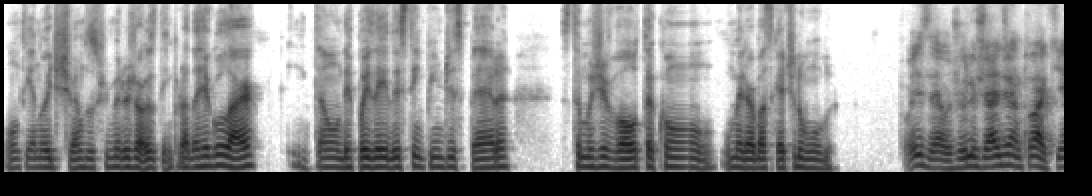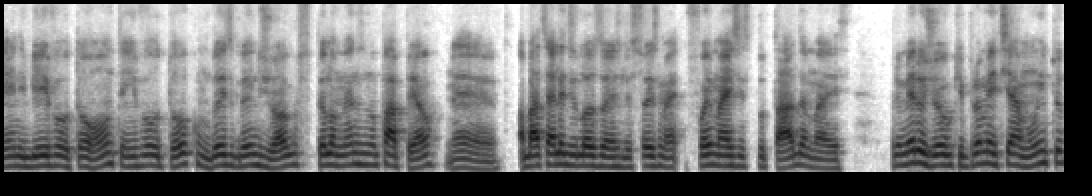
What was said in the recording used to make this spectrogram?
Ontem à noite tivemos os primeiros jogos da temporada regular. Então, depois aí desse tempinho de espera, estamos de volta com o melhor basquete do mundo. Pois é, o Júlio já adiantou aqui, a NBA voltou ontem e voltou com dois grandes jogos, pelo menos no papel, né? A Batalha de Los Angeles foi mais disputada, mas Primeiro jogo que prometia muito,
